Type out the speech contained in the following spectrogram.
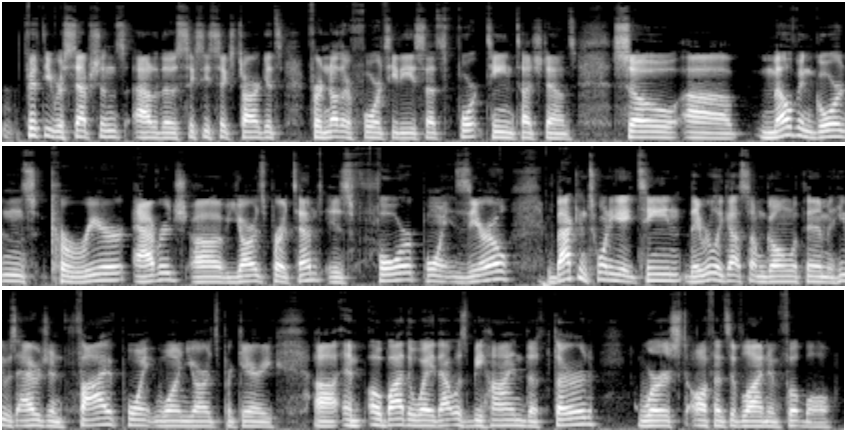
Uh, 50 receptions out of those 66 targets for another four TDs. So that's 14 touchdowns. So uh, Melvin Gordon's career average of yards per attempt is 4.0. Back in 2018, they really got something going with him, and he was averaging 5.1 yards per carry. Uh, and oh, by the way, that was behind the third worst offensive line in football.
